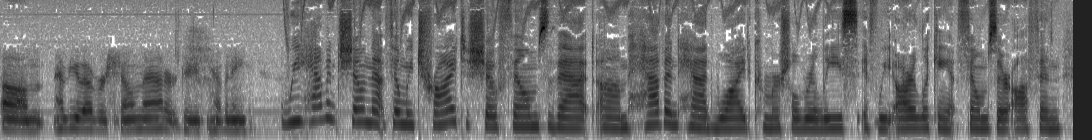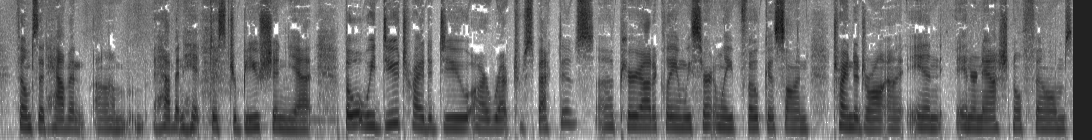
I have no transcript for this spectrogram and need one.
Um, have you ever shown that, or do you have any We haven't shown that film. We try to show films that um, haven't had wide commercial release. If we are looking at films, they're often films that haven't um, haven't hit distribution yet. But what we do try to do are retrospectives uh, periodically, and we certainly focus on trying to draw uh, in international films.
